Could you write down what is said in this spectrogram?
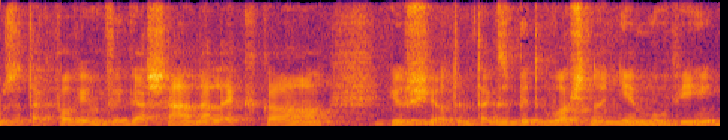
że tak powiem, wygaszana lekko. Już się o tym tak zbyt głośno nie mówi.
